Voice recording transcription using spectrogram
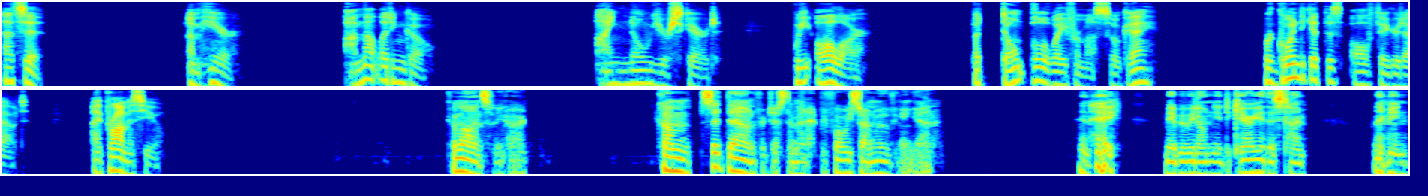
That's it. I'm here. I'm not letting go. I know you're scared. We all are. But don't pull away from us, okay? We're going to get this all figured out. I promise you. Come on, sweetheart. Come sit down for just a minute before we start moving again. And hey, maybe we don't need to carry you this time. I mean,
